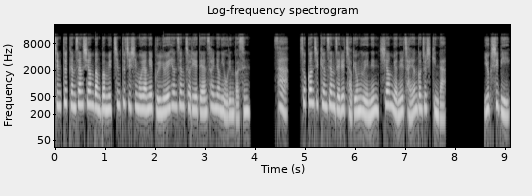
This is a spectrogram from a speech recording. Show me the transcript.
침투 탐상 시험 방법 및 침투 지시 모양의 분류의 현상 처리에 대한 설명이 옳은 것은 4. 속건식 현상제를 적용 후에는 시험면을 자연 건조시킨다. 62.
